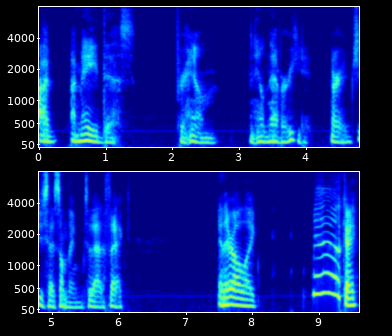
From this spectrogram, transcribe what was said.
I, I made this for him and he'll never eat it or she says something to that effect. And they're all like, yeah, okay.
